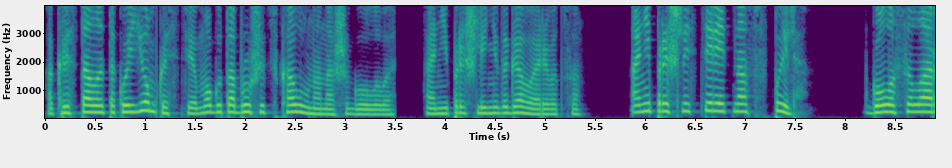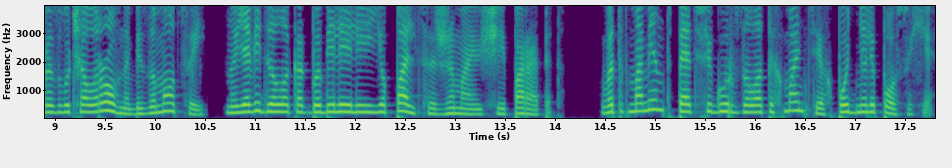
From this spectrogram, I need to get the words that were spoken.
а кристаллы такой емкости могут обрушить скалу на наши головы. Они пришли не договариваться. Они пришли стереть нас в пыль. Голос Элары звучал ровно, без эмоций, но я видела, как побелели ее пальцы, сжимающие парапет. В этот момент пять фигур в золотых мантиях подняли посохи.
